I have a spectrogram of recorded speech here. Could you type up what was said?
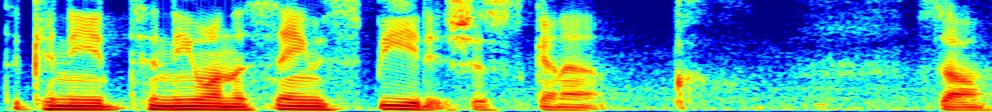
to continue on the same speed. It's just gonna. So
